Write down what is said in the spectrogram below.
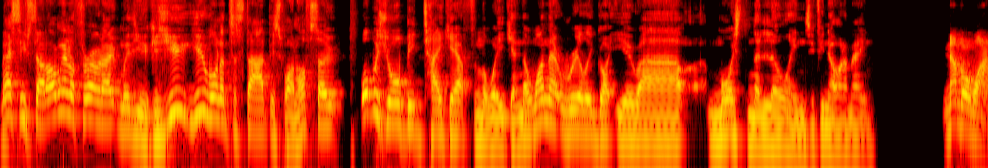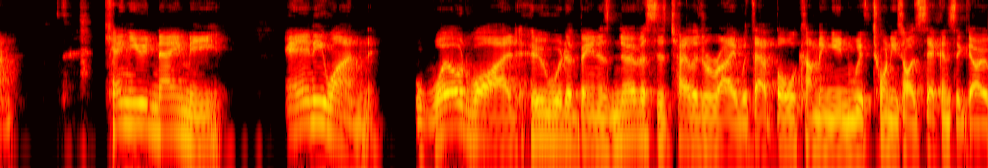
massive start. I'm going to throw it open with you because you you wanted to start this one off. So what was your big takeout from the weekend? The one that really got you uh, moist in the loins, if you know what I mean. Number one, can you name me anyone worldwide who would have been as nervous as Taylor Duryea with that ball coming in with 20 odd seconds to go,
